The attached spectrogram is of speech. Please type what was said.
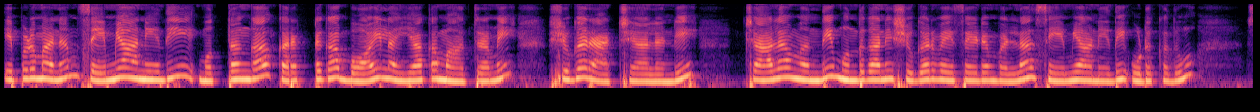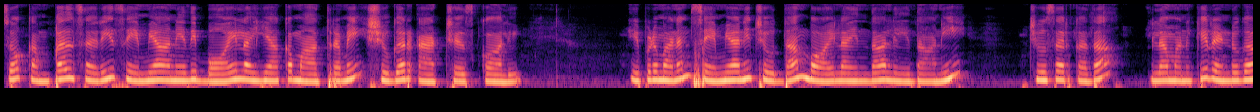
ఇప్పుడు మనం సేమ్యా అనేది మొత్తంగా కరెక్ట్‌గా బాయిల్ అయ్యాక మాత్రమే షుగర్ యాడ్ చేయాలండి. చాలామంది ముందుగానే షుగర్ వేసేయడం వల్ల సేమ్యా అనేది ఉడకదు. సో, కంపల్సరీ సేమ్యా అనేది బాయిల్ అయ్యాక మాత్రమే షుగర్ యాడ్ చేసుకోవాలి. ఇప్పుడు మనం సేమ్యాని చూద్దాం బాయిల్ అయిందా లేదా అని. చూసారు కదా! ఇలా మనకి రెండుగా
